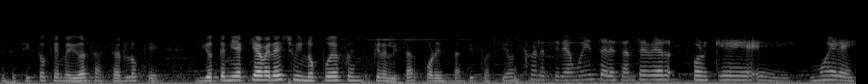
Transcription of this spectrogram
necesito que me ayudes a hacer lo que yo tenía que haber hecho y no pude fin- finalizar por esta situación. Híjole, sería muy interesante ver por qué eh, muere,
